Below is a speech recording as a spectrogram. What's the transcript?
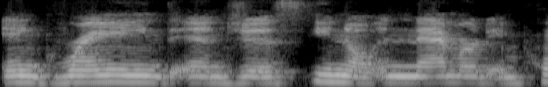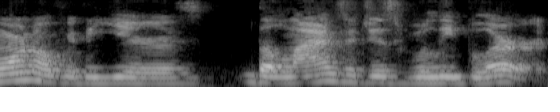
ingrained and just, you know, enamored in porn over the years. The lines are just really blurred.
